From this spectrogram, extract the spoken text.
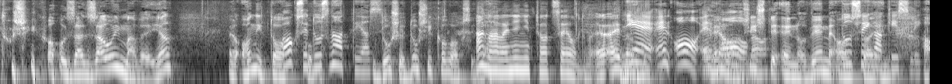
To je zaujímavé, ja? E, oni to... Oksid kup... usnati, jasno. Duši, dušikov oksid. Ano, ali njenji to CO2. E, e, Nije, NO, NO. E, Čisti NO, vrijeme ostaje. kislik. A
